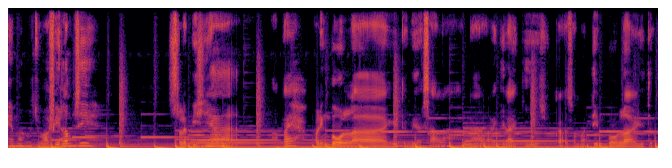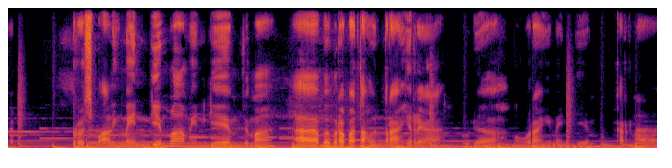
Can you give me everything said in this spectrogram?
emang cuma film sih. Selebihnya apa ya paling bola gitu biasalah. Nah laki-laki suka sama tim bola gitu kan terus paling main game lah main game. Cuma uh, beberapa tahun terakhir ya udah mengurangi main game karena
